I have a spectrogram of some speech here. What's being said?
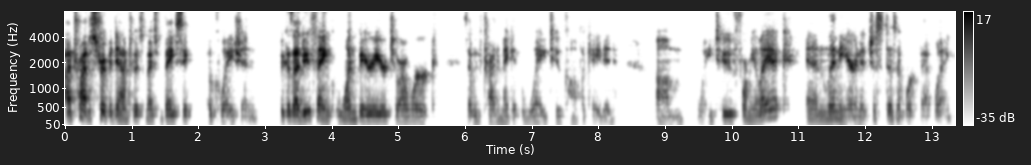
I try to strip it down to its most basic equation because I do think one barrier to our work is that we've tried to make it way too complicated. um, way too formulaic and linear, and it just doesn't work that way.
